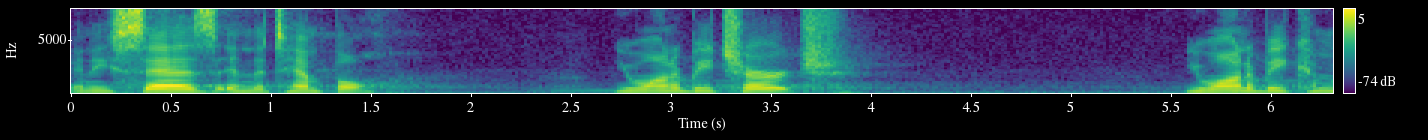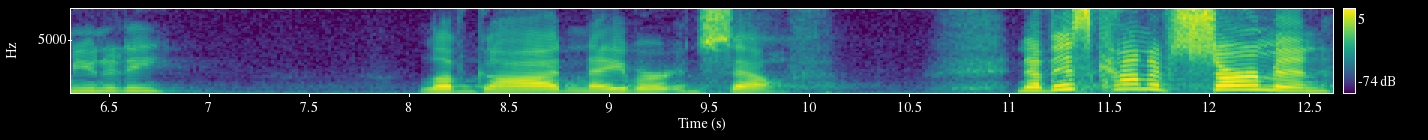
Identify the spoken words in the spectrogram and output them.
and he says in the temple, You want to be church? You want to be community? Love God, neighbor, and self. Now, this kind of sermon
